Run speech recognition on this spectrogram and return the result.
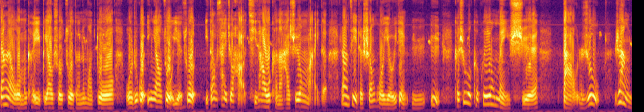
当然，我们可以不要说做的那么多。我如果硬要做，也做一道菜就好，其他我可能还是用买的，让自己的生活有一点余裕。可是，我可不可以用美学导入，让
